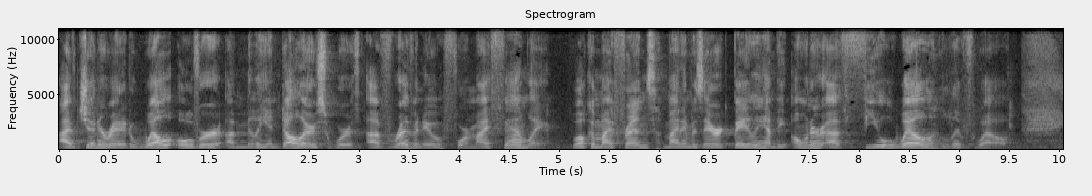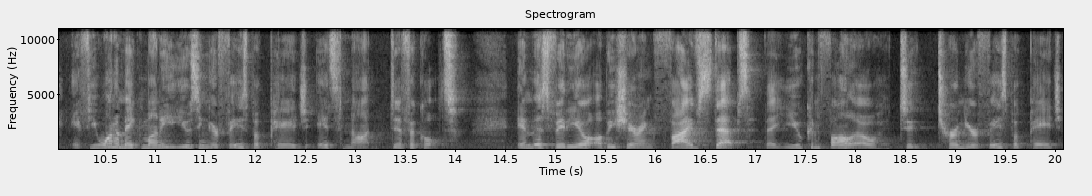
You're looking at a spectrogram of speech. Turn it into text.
I've generated well over a million dollars worth of revenue for my family. Welcome, my friends. My name is Eric Bailey. I'm the owner of Feel Well, Live Well. If you want to make money using your Facebook page, it's not difficult. In this video, I'll be sharing five steps that you can follow to turn your Facebook page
